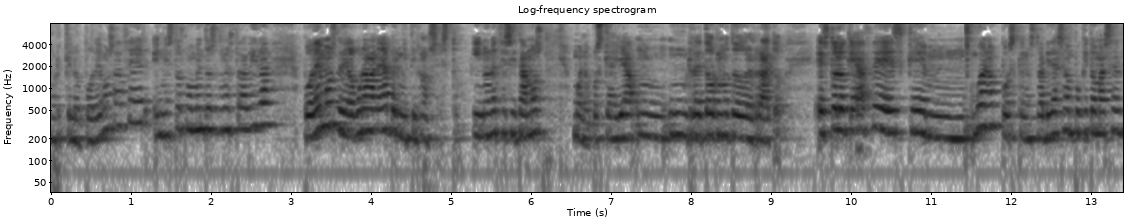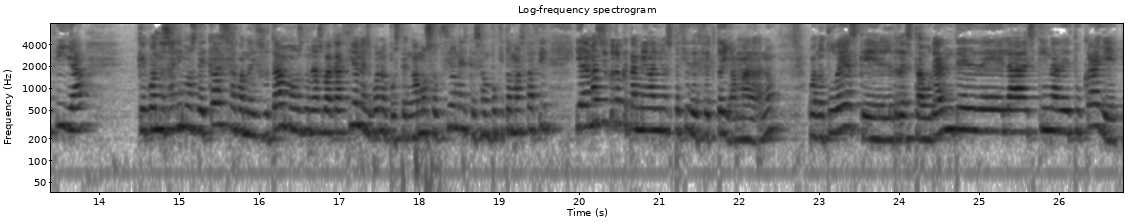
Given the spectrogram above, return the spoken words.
porque lo podemos hacer en estos momentos de nuestra vida, podemos de alguna manera permitirnos esto y no necesitamos, bueno, pues que haya un, retorno todo el rato. Esto lo que hace es que, bueno, pues que nuestra vida sea un poquito más sencilla, que cuando salimos de casa, cuando disfrutamos de unas vacaciones, bueno, pues tengamos opciones, que sea un poquito más fácil. Y además yo creo que también hay una especie de efecto llamada, ¿no? Cuando tú ves que el restaurante de la esquina de tu calle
